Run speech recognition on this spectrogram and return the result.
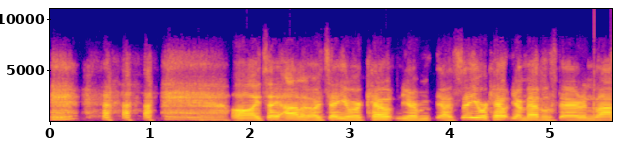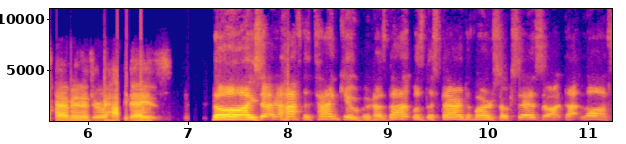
oh, I'd say, Alan, I'd say you were counting your, I'd say you were counting your medals there in the last 10 minutes. You were happy days. No, I, I have to thank you because that was the start of our success. Uh, that loss.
